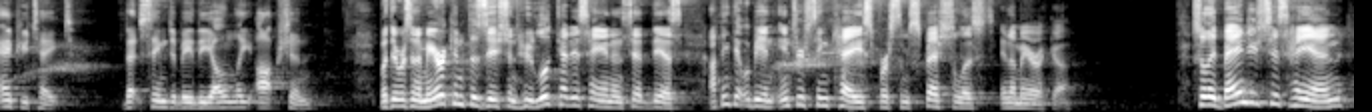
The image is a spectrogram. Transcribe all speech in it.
amputate. That seemed to be the only option. But there was an American physician who looked at his hand and said this I think that would be an interesting case for some specialists in America. So they bandaged his hand,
